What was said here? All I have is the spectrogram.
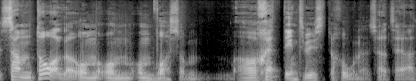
samtal om, om, om vad som har skett i intervjusituationen så att säga.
